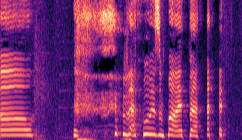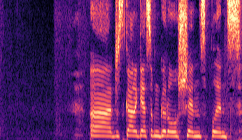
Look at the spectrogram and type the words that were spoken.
Oh, that was my bad. Ah, uh, just gotta get some good old shin splints.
